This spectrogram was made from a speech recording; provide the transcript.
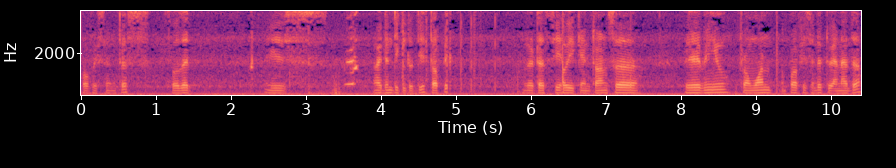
profit centers so that is identical to this topic let us see how we can transfer revenue from one profit center to another.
